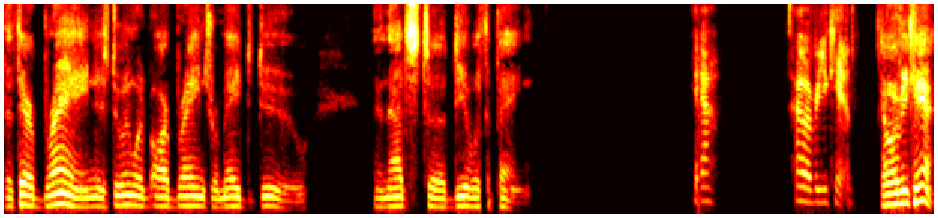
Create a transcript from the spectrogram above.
that their brain is doing what our brains were made to do, and that's to deal with the pain. Yeah. However you can. However you can.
